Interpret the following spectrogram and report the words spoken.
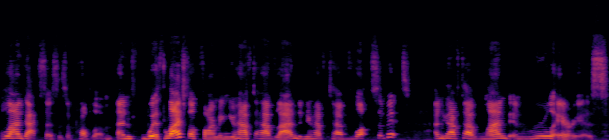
land access is a problem. And with livestock farming, you have to have land and you have to have lots of it and you have to have land in rural areas.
